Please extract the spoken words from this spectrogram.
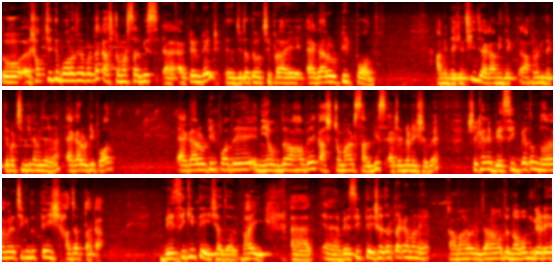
তো, সবচেয়ে বড় যে ব্যাপারটা কাস্টমার সার্ভিস অ্যাটেন্ডেন্ট যেটাতে হচ্ছে প্রায় এগারোটি পদ। আমি দেখেছি যে আমি দেখতে আপনারা কি দেখতে পাচ্ছেন কিনা আমি জানি না। এগারোটি পদ। এগারোটি পদে নিয়োগ দেওয়া হবে কাস্টমার সার্ভিস অ্যাটেন্ডেন্ট হিসেবে। সেখানে বেসিক বেতন ধরা হয়েছে কিন্তু তেইশ হাজার টাকা। বেসিকই তেইশ হাজার। ভাই বেসিক তেইশ হাজার টাকা মানে আমার জানা মতো নবম গ্রেডে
